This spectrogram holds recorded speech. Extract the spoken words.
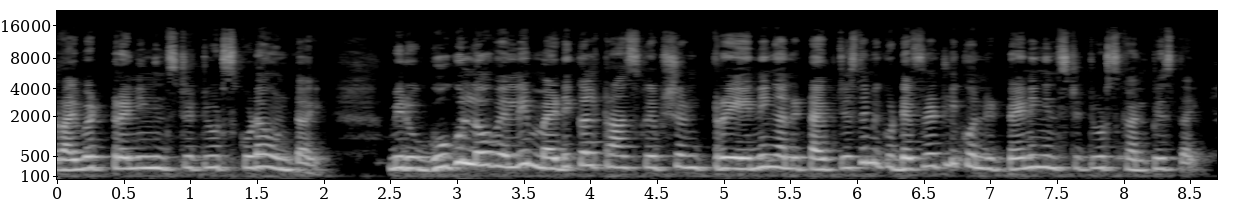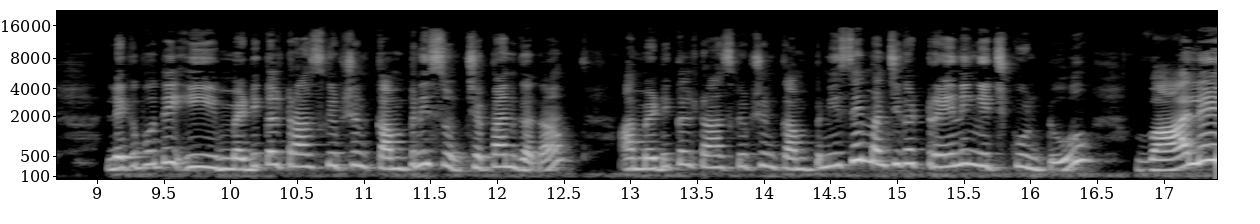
private training institutes కూడా ఉంటాయి. మీరు గూగుల్లో వెళ్ళి మెడికల్ ట్రాన్స్క్రిప్షన్ ట్రైనింగ్ అని టైప్ చేస్తే మీకు డెఫినెట్లీ కొన్ని ట్రైనింగ్ ఇన్స్టిట్యూట్స్ కనిపిస్తాయి. లేకపోతే ఈ మెడికల్ ట్రాన్స్క్రిప్షన్ కంపెనీస్ చెప్పాను కదా ఆ మెడికల్ ట్రాన్స్క్రిప్షన్ కంపెనీసే మంచిగా ట్రైనింగ్ ఇచ్చుకుంటూ వాళ్ళే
